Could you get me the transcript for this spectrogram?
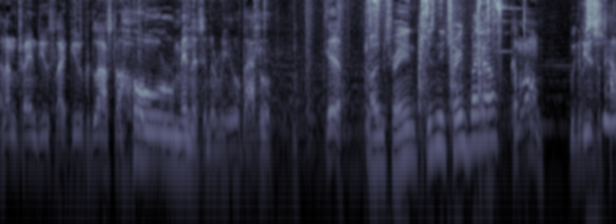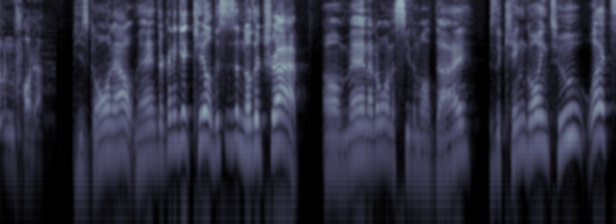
An untrained youth like you could last a whole minute in a real battle. Here, Untrained? Isn't he trained by now? come along. We could use the talon fodder. He's going out, man. They're gonna get killed. This is another trap. Oh man, I don't want to see them all die. Is the king going too? What?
